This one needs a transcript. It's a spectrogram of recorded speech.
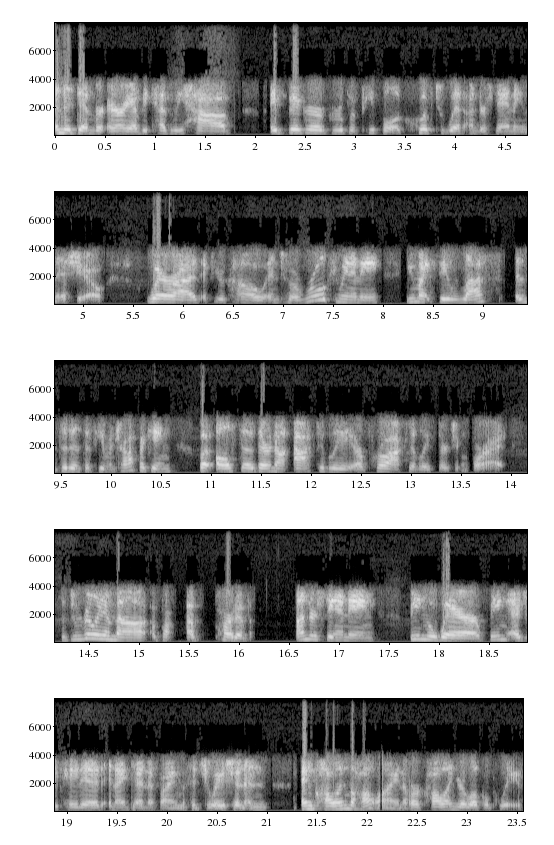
in the Denver area because we have a bigger group of people equipped with understanding the issue. Whereas if you go into a rural community, you might see less incidents of human trafficking, but also they're not actively or proactively searching for it. So it's really about a, a part of understanding being aware, being educated, and identifying the situation and, and calling the hotline or calling your local police.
